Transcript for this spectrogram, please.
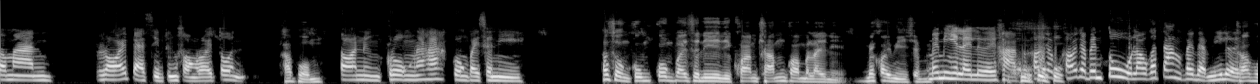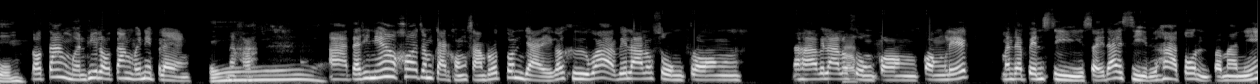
ประมาณร้อยแปดสิบถึงสองร้อยต้น ครับผม ต่อหนึ่งกรงนะคะกรงไปรษณีย์ ถ้าส่งกรมกรมไปรษณีย์นี่ความช้ำความอะไรนี่ ไม่ค่อยมีใช่ไหม ไม่มีอะไรเลยค่ะโอ้โห เขาจะเขาจะเป็นตู้เราก็ตั้งไปแบบนี้เลย ครับผมเราตั้งเหมือนที่เราตั้งไว้ในแปลง โอ้นะคะ อ่า แต่ทีเนี้ยข้อจำกัดของสามรถต้นใหญ่ก็คือว่าเวลาเราส่งกล่องนะคะ เวลาเราส่งกล่องกล่องเล็ก มันจะเป็นสี่ใส่ได้สี่หรือห้าต้นประมาณนี้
